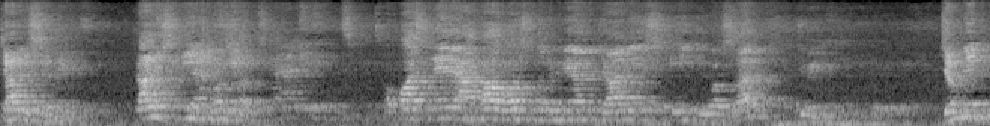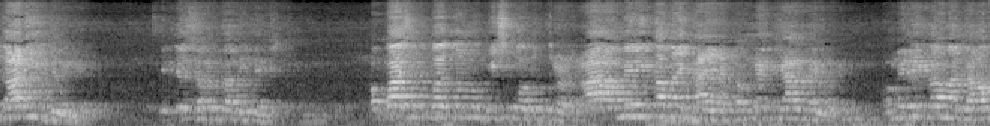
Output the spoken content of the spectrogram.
40 40 જમીન કાળી જોઈએ. કપાસ ઉત્પાદનનું વિશ્વ વિતરણ. આ અમેરિકામાં તમને ખ્યાલ નહીં અમેરિકામાં જાઓ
